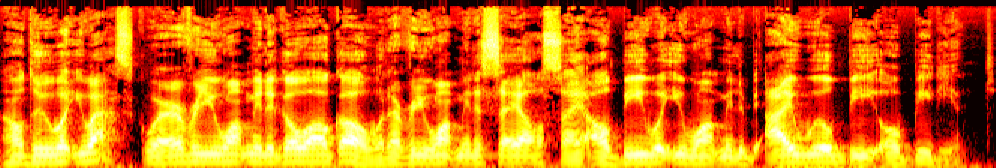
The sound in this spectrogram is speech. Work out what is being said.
I'll do what you ask. Wherever you want me to go, I'll go. Whatever you want me to say, I'll say. I'll be what you want me to be. I will be obedient.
